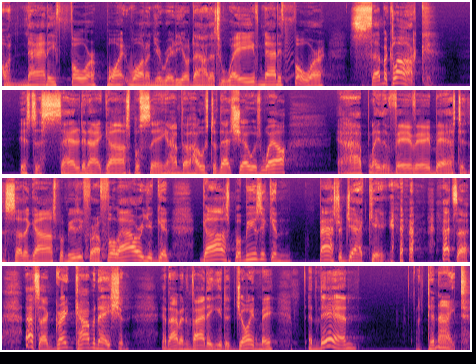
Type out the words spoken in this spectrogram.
on 94.1 on your radio dial. That's Wave 94, 7 o'clock. It's the Saturday Night Gospel Sing. I'm the host of that show as well. And I play the very, very best in Southern gospel music. For a full hour, you get gospel music and Pastor Jack King. that's a that's a great combination. And I'm inviting you to join me. And then tonight,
